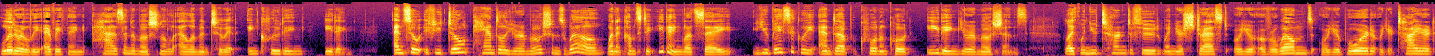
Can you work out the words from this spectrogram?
literally everything, has an emotional element to it, including eating. And so, if you don't handle your emotions well when it comes to eating, let's say, you basically end up, quote unquote, eating your emotions. Like when you turn to food when you're stressed or you're overwhelmed or you're bored or you're tired,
